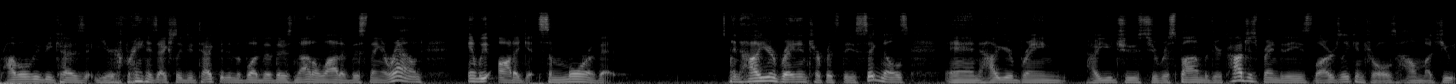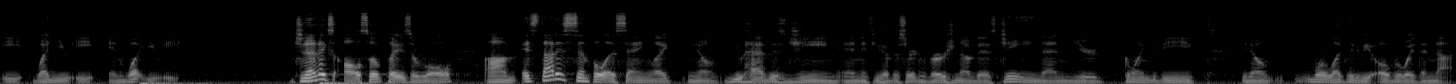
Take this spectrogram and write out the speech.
probably because your brain has actually detected in the blood that there's not a lot of this thing around, and we ought to get some more of it and how your brain interprets these signals and how your brain how you choose to respond with your conscious brain to these largely controls how much you eat, when you eat, and what you eat. Genetics also plays a role. Um, it's not as simple as saying, like, you know, you have this gene, and if you have a certain version of this gene, then you're going to be, you know, more likely to be overweight than not.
